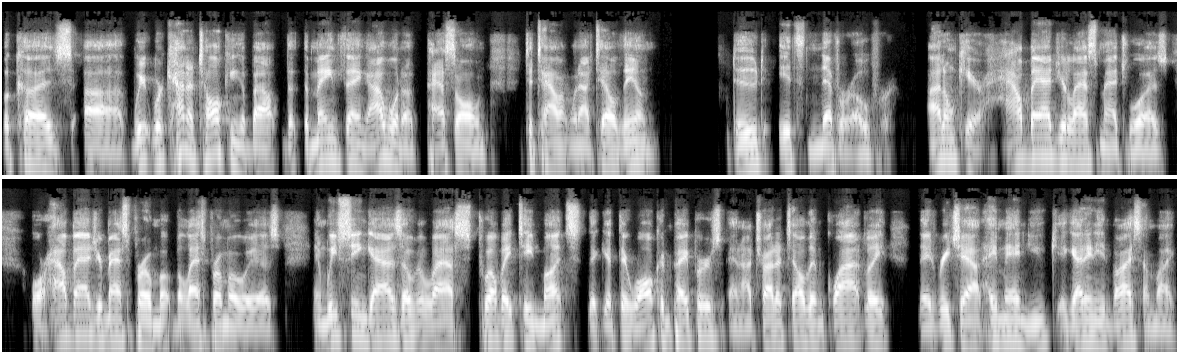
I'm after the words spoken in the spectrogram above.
because uh, we're, we're kind of talking about the, the main thing I want to pass on to talent when I tell them, dude, it's never over. I don't care how bad your last match was or how bad your mass promo, last promo is. And we've seen guys over the last 12, 18 months that get their walking papers. And I try to tell them quietly, they'd reach out, Hey man, you got any advice? I'm like,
